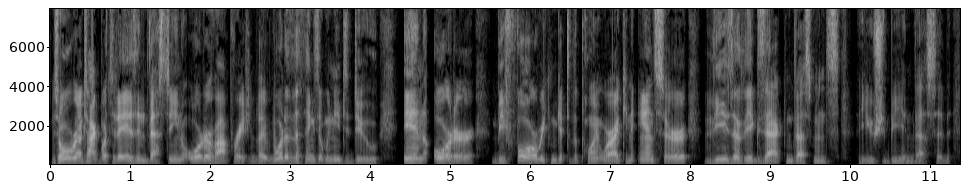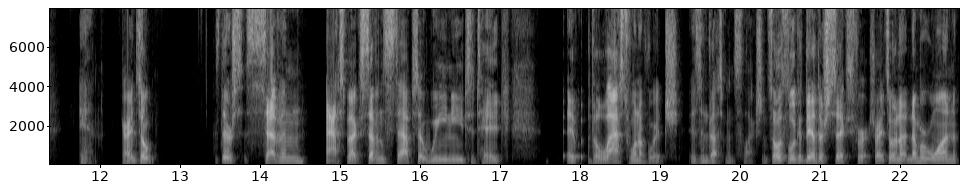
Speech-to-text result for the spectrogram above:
And so what we're going to talk about today is investing order of operations. Right? What are the things that we need to do in order before we can get to the point where I can answer these are the exact investments that you should be invested in. All right? So there's seven aspects, seven steps that we need to take it, the last one of which is investment selection. So let's look at the other six first, right? So number one,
